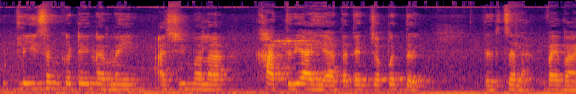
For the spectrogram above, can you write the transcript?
कुठलेही संकट येणार नाही अशी मला खात्री आहे आता त्यांच्याबद्दल. तर चला बाय बाय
